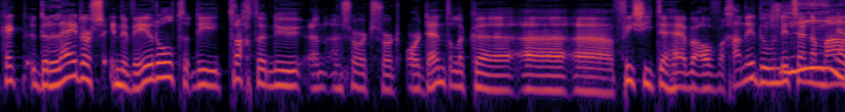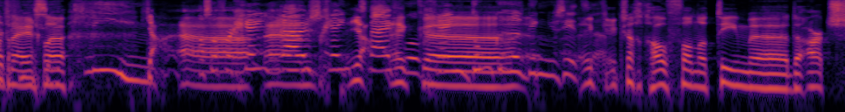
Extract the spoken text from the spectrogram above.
Kijk, de leiders in de wereld die trachten nu een, een soort, soort ordentelijke eh, eh, visie te hebben over we gaan dit doen, dit zijn de maatregelen. visie. Ja, Alsof er geen eh, ruis, geen ja, twijfel, ik, geen donkere dingen zitten. Ik, ik zag het hoofd van dat team, de arts,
